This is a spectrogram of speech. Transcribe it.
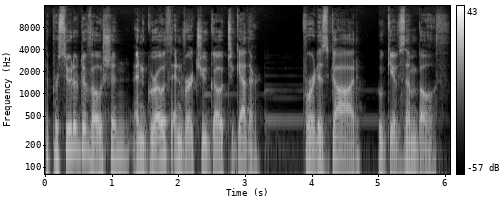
The pursuit of devotion and growth in virtue go together, for it is God who gives them both.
